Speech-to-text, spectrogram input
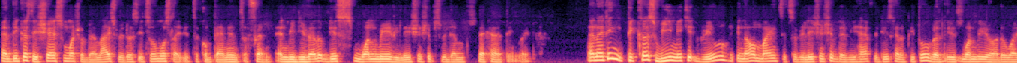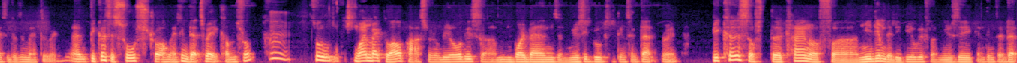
And because they share so much of their lives with us, it's almost like it's a companion, it's a friend, and we develop these one-way relationships with them, that kind of thing, right? And I think because we make it real in our minds, it's a relationship that we have with these kind of people, but it's one way or otherwise, it doesn't matter, right? And because it's so strong, I think that's where it comes from. Mm. So wind back to our past, you know, we all these um, boy bands and music groups and things like that, right? because of the kind of uh, medium that they deal with, like music and things like that,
